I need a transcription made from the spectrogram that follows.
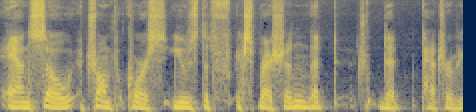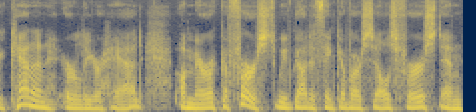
And so Trump, of course, used used the expression that that Patrick Buchanan earlier had, America first. We've got to think of ourselves first. And,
